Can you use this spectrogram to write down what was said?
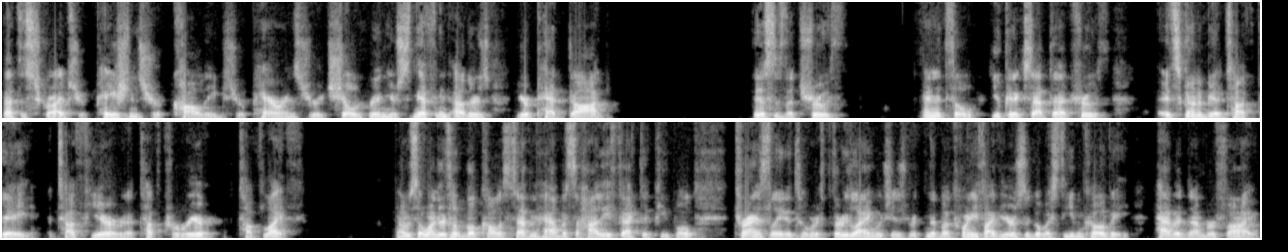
That describes your patients, your colleagues, your parents, your children, your significant others, your pet dog. This is the truth. And until you can accept that truth, it's going to be a tough day, a tough year, and a tough career, a tough life. Now, there's a wonderful book called Seven Habits of Highly Effective People, translated to over 30 languages, written about 25 years ago by Stephen Covey. Habit number five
